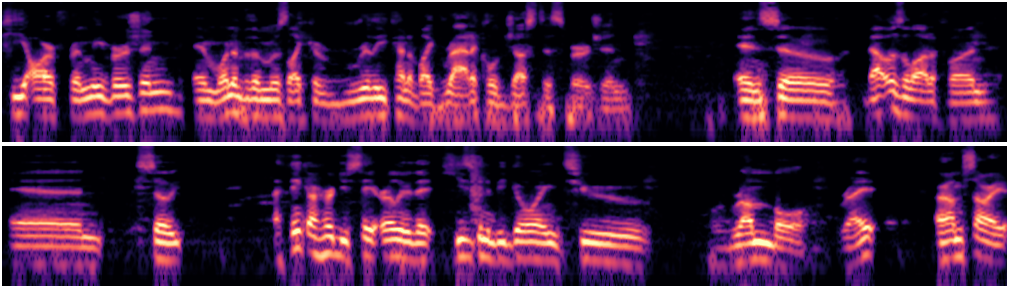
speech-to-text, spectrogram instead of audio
PR friendly version, and one of them was like a really kind of like radical justice version. And so that was a lot of fun. And so I think I heard you say earlier that he's going to be going to Rumble, right? Or I'm sorry,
